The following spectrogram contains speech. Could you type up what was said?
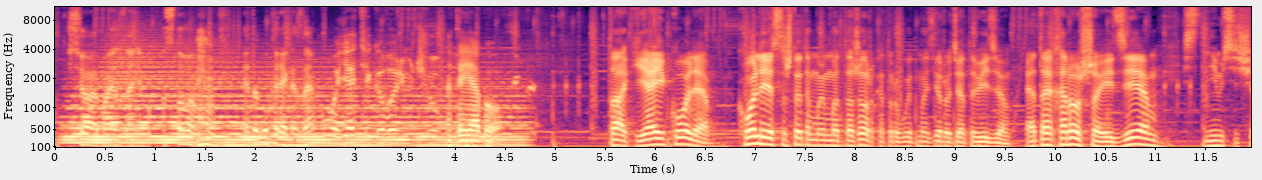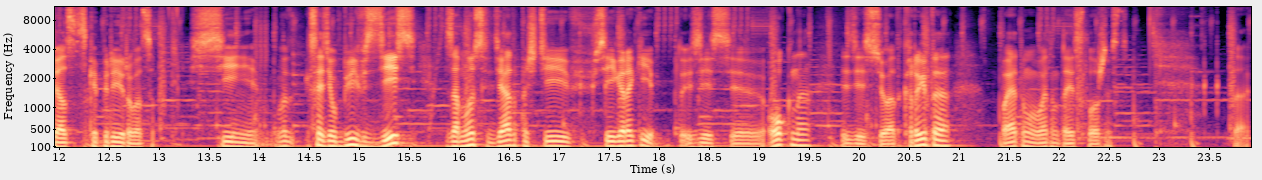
Все, мое знание пустого. Это был Трекас, да? О, я тебе говорю, чё. Это я был. Так, я и Коля. Коля, если что, это мой монтажер, который будет монтировать это видео. Это хорошая идея, с ним сейчас скооперироваться. Синий. Вот, кстати, убив здесь, за мной сидят почти все игроки. То есть здесь э, окна, здесь все открыто, поэтому в этом-то и сложность. Так,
